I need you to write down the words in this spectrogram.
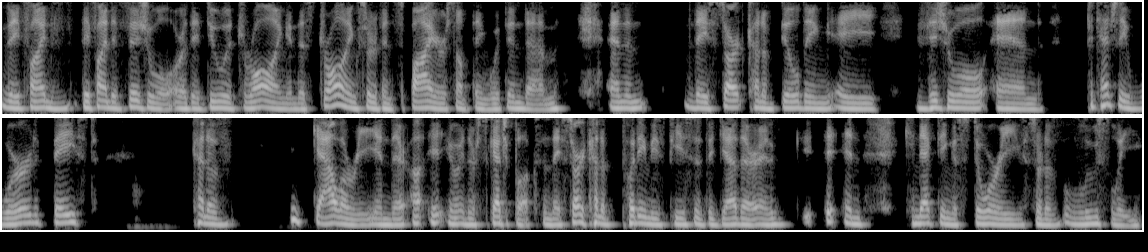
they find they find a visual or they do a drawing and this drawing sort of inspires something within them and then they start kind of building a visual and potentially word based kind of gallery in their uh, in their sketchbooks and they start kind of putting these pieces together and and connecting a story sort of loosely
